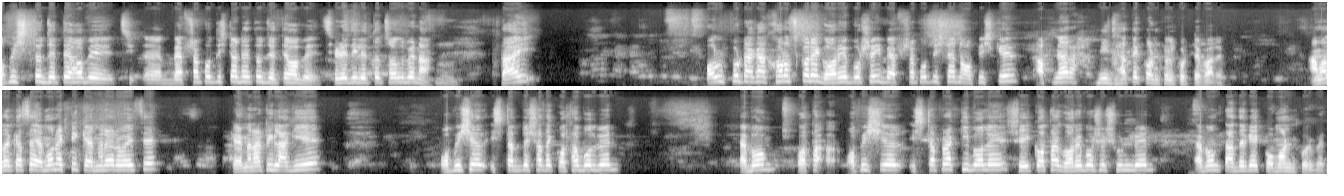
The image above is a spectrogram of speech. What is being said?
অফিস তো যেতে হবে ব্যবসা প্রতিষ্ঠানে তো যেতে হবে। ছেড়ে দিলে তো চলবে না। তাই অল্প টাকা খরচ করে ঘরে বসেই ব্যবসা প্রতিষ্ঠান অফিসকে আপনার নিজ হাতে কন্ট্রোল করতে পারেন। আমাদের কাছে এমন একটি ক্যামেরা রয়েছে। ক্যামেরাটি লাগিয়ে অফিসের স্টাফদের সাথে কথা বলবেন এবং কথা অফিসের স্টাফরা কি বলে সেই কথা ঘরে বসে শুনবেন এবং তাদেরকে কমান্ড করবেন।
